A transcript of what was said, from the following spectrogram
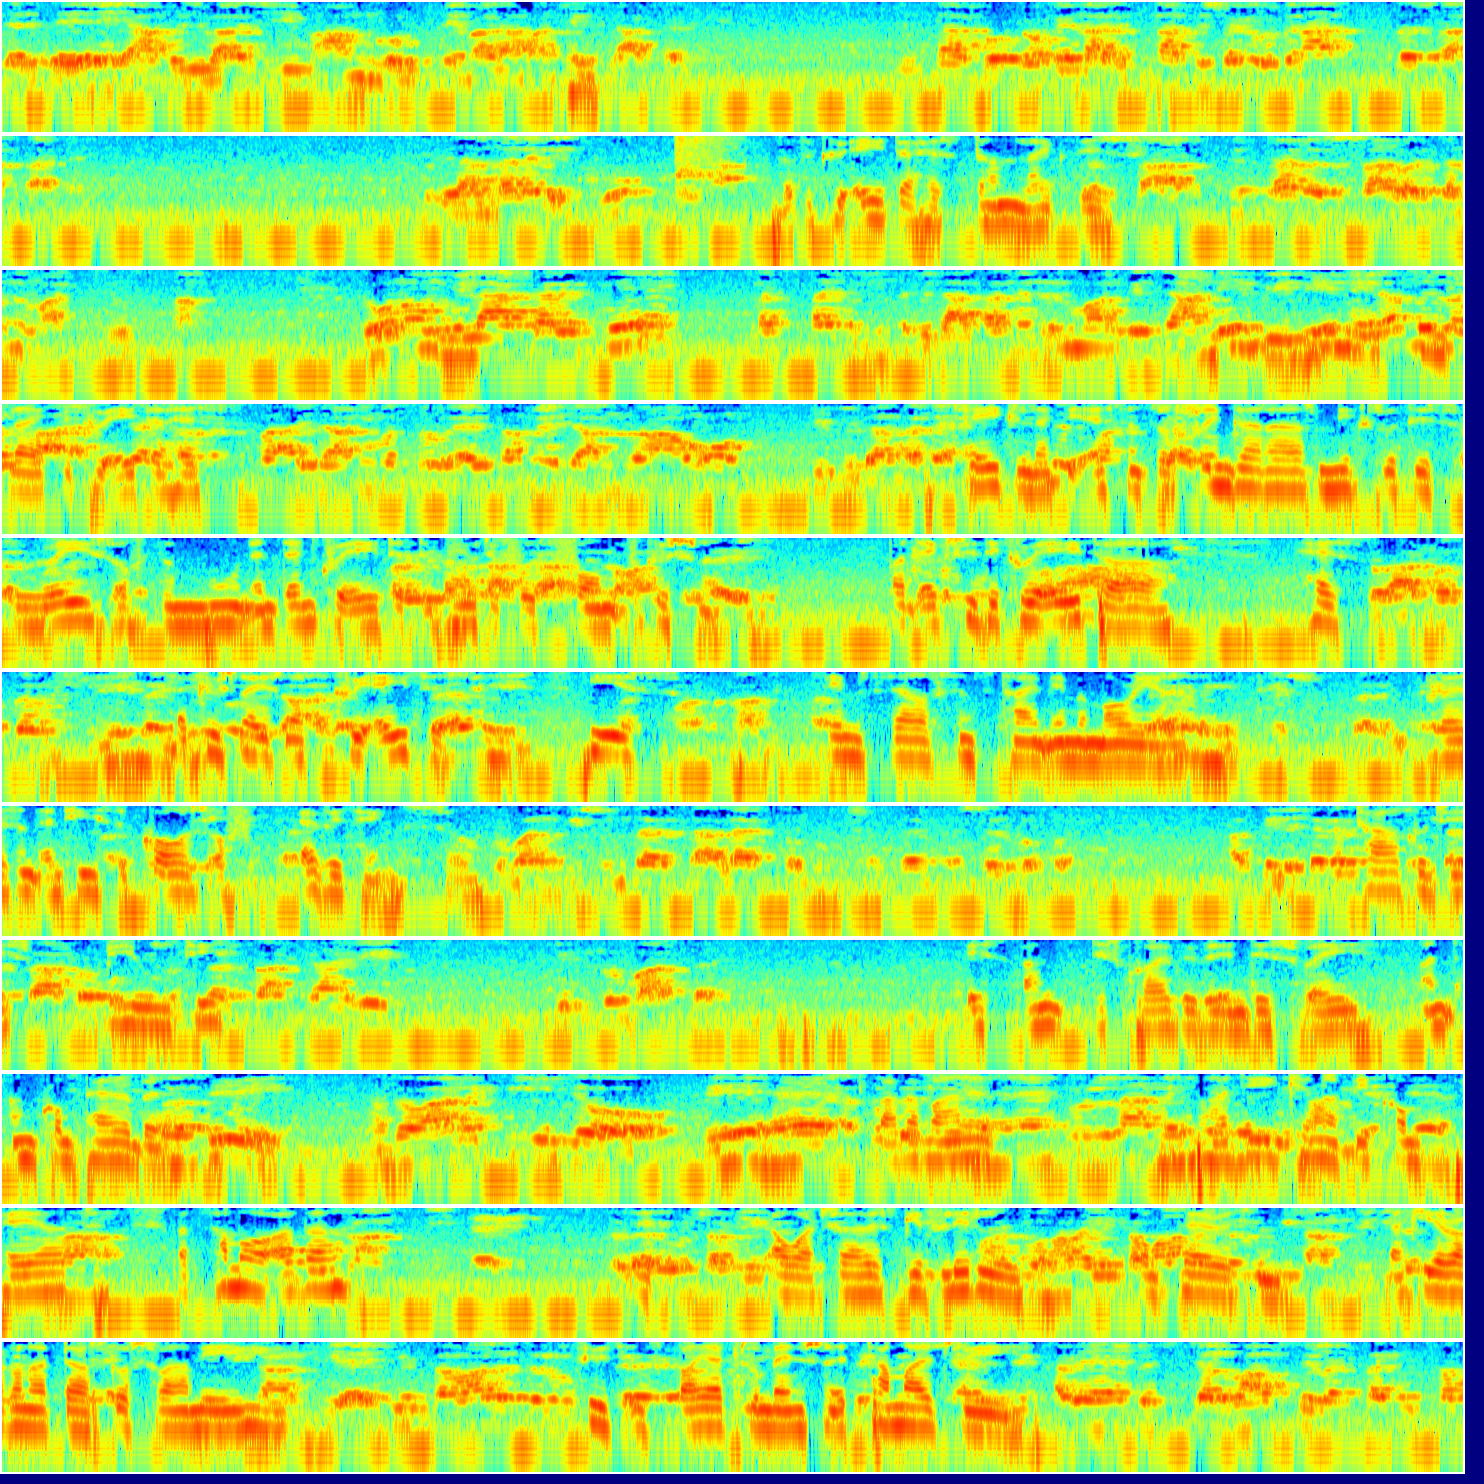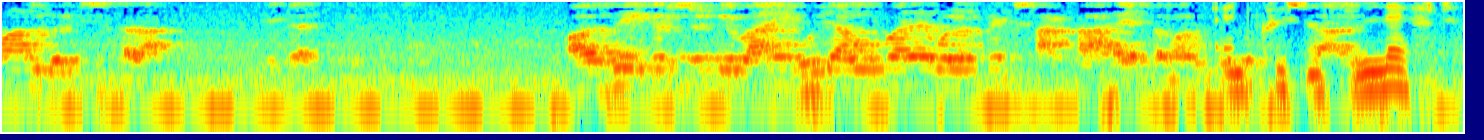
जैसे यहाँ ब्रिजवासी भांग घोटने वाला माथे ला करके जितना घोटोगे ना जितना पिसोगे उतना रस आता है तो वेदांता ने भी खूब घोटा। So the Creator has done like this. रसार, मीठा रसार और चंद्रमा की उतना दोनों मिला करके लगता है कि विधाता ने निर्माण किया जानी विधि निरम Seems like the Creator has- जानी मतलब ऐसा मैं जान रहा हूँ कि विधाता ने Taken like the essence of Shringaras mixed with his rays of the moon and then created the beautiful form of Krishna. But actually the Creator has that Krishna is not created. He is himself since time immemorial present and he is the cause of everything. So Thakurji's beauty is undescribable in this way and uncomparable. Madhvana ki jo cannot be compared, but some or other uh, our acharyas give little comparisons. Like here Raghunath Das Goswami, feels inspired to mention a tamal tree. And Krishna's left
